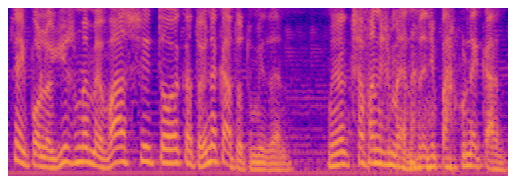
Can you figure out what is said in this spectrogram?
και υπολογίζουμε με βάση το 100. Είναι κάτω του 0. Είναι εξαφανισμένα, δεν υπάρχουν καν.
